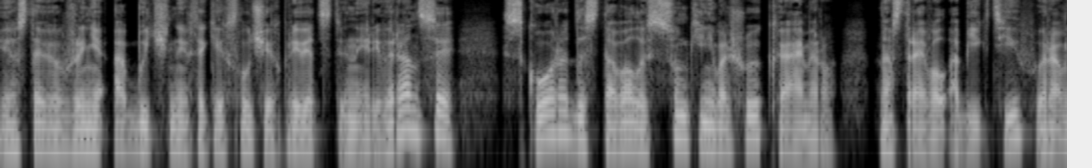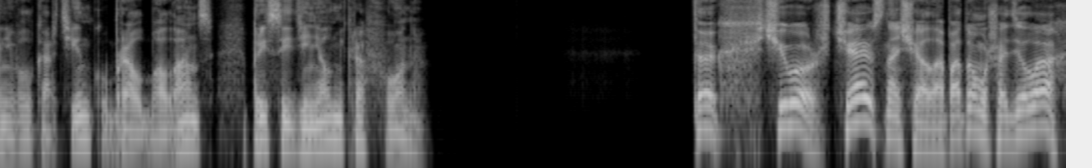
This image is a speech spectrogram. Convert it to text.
и, оставив жене обычные в таких случаях приветственные реверансы, скоро доставал из сумки небольшую камеру, настраивал объектив, выравнивал картинку, брал баланс, присоединял микрофоны. «Так чего ж, чаю сначала, а потом уж о делах?»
